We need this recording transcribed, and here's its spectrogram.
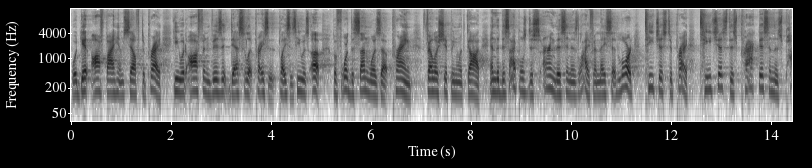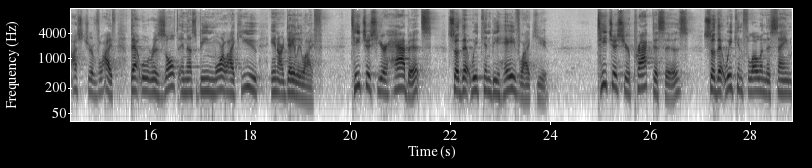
would get off by himself to pray. He would often visit desolate places. He was up before the sun was up, praying, fellowshipping with God. And the disciples discerned this in his life, and they said, Lord, teach us to pray. Teach us this practice and this posture of life that will result in us being more like you in our daily life. Teach us your habits so that we can behave like you. Teach us your practices so that we can flow in the same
